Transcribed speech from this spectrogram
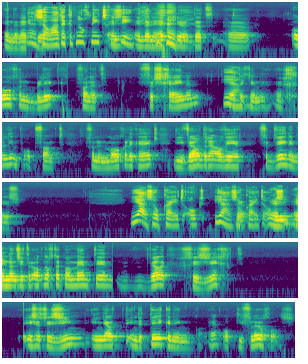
En dan heb ja, je, zo had ik het nog niet gezien. En dan heb je dat uh, ogenblik van het verschijnen, ja. dat je een, een glimp opvangt van een mogelijkheid die weldra alweer verdwenen is. Ja, zo kan je het ook, ja, zo Kan je het ook en, zien. En dan zit er ook nog dat moment in, welk gezicht is er te zien in, jou, in de tekening hè, op die vleugels.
